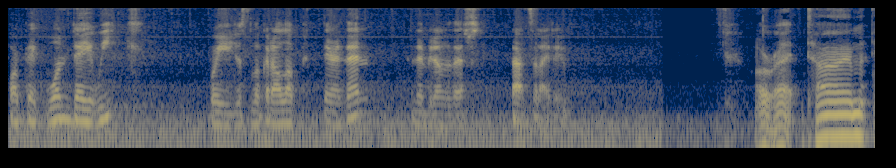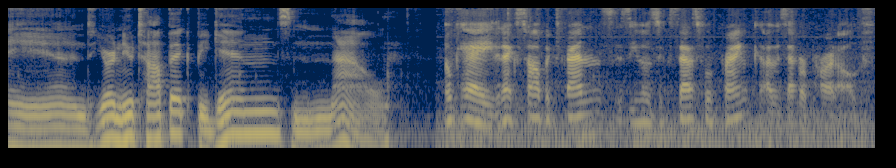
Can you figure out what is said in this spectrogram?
or pick one day a week where you just look it all up there and then, and then be done with it. That's what I do. All right, time and your new topic begins now. Okay, the next topic, friends, is the most successful prank I was ever part of.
